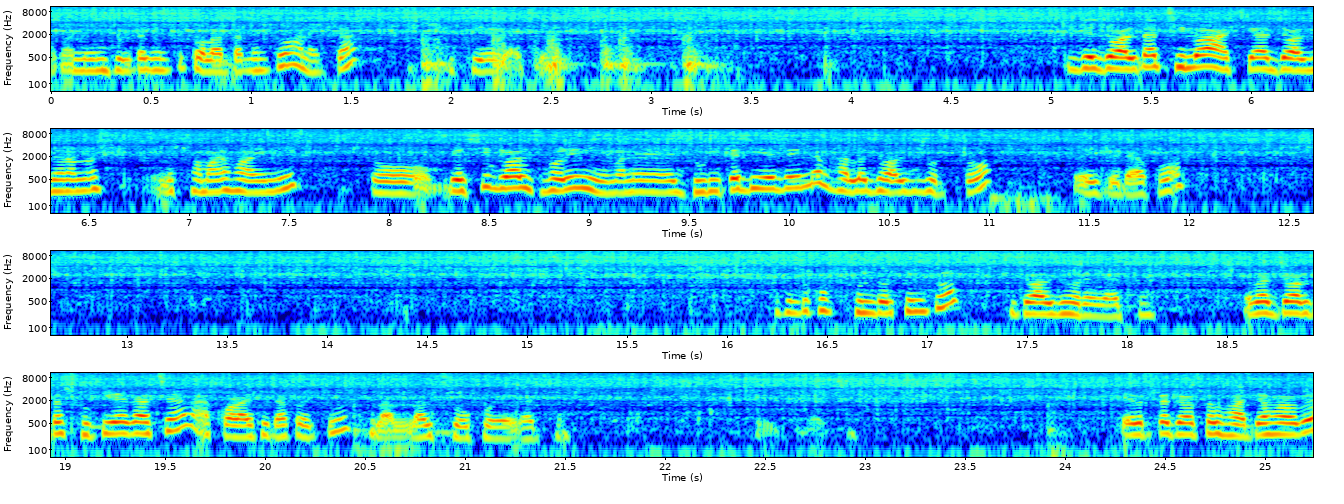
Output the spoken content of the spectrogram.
আমার নিম ফুলটা কিন্তু তলাটা কিন্তু অনেকটা শুকিয়ে গেছে। যে জলটা ছিল আজকে, আর জল ঝরানোর সময় হয়নি, তো বেশি জল ঝরিনি মানে ঝুড়িতে দিয়ে দিলে ভালো জল ঝরতো। তো এই যে দেখো কিন্তু খুব সুন্দর কিন্তু জল ঝরে গেছে। এবার জলটা শুকিয়ে গেছে আর কড়াইতে দেখো একটু লাল লাল চোখ হয়ে গেছে। এবারটা যত ভাজা হবে,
